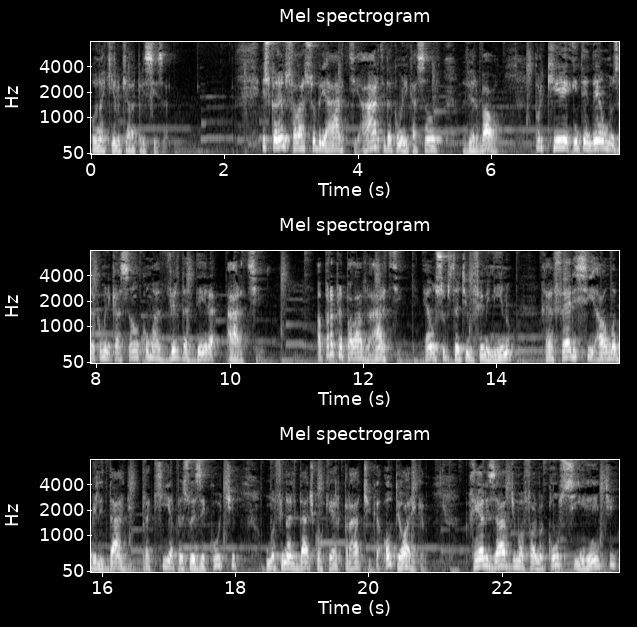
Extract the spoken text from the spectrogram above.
ou naquilo que ela precisa. Escolhemos falar sobre a arte, a arte da comunicação verbal, porque entendemos a comunicação como uma verdadeira arte. A própria palavra arte é um substantivo feminino, refere-se a uma habilidade para que a pessoa execute uma finalidade qualquer prática ou teórica, realizada de uma forma consciente,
